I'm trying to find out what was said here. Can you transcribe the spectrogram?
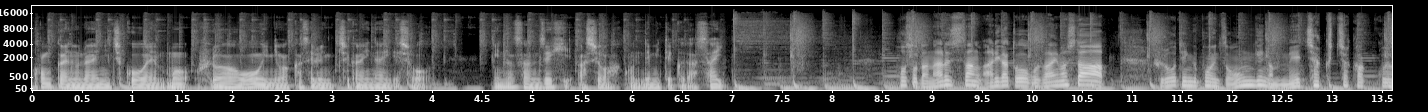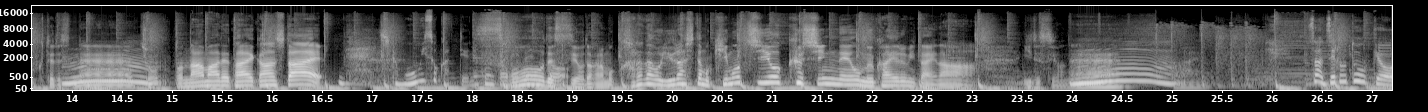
今回の来日公演もフロアを大いに沸かせるに違いないでしょう。皆さんぜひ足を運んでみてください。細田成志さんありがとうございました。フローティングポイント音源がめちゃくちゃかっこよくてですね。うん。ちょっと生で体感したい。しかも大晦日っていうね今回そうですよ。だからもう体を揺らしても気持ちよく新年を迎えるみたいないいですよね、さあゼロ東京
